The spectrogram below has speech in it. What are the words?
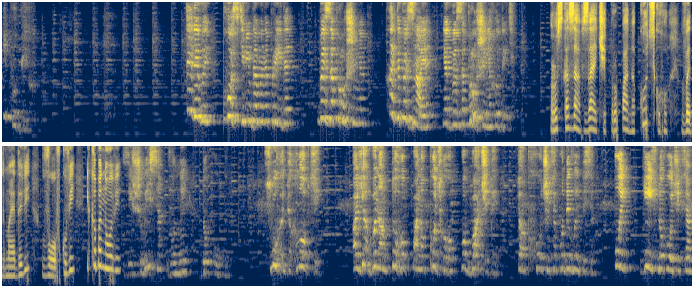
і побіг. Ти диви, гості він до мене прийде, без запрошення. Хай тепер знає, як без запрошення ходить. Розказав зайчик про пана Коцького ведмедеві, вовкові і кабанові. Зійшлися вони докупи. Слухайте, хлопці, а як би нам того пана Коцького побачити? Так хочеться подивитися. Ой, дійсно хочеться.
